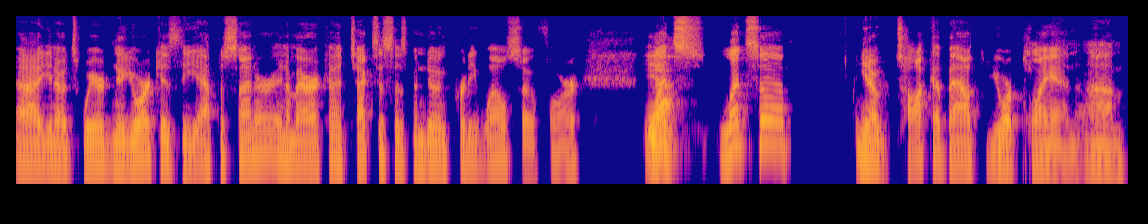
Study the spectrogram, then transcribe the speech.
uh, you know, it's weird. New York is the epicenter in America. Texas has been doing pretty well so far. Yeah. Let's let's uh, you know talk about your plan. Um,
